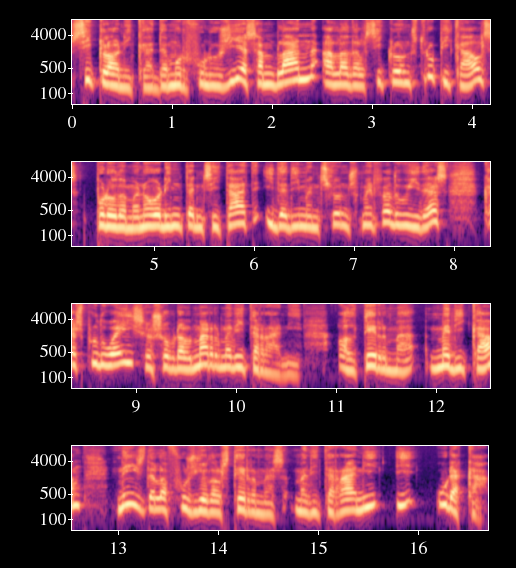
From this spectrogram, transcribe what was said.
ciclònica de morfologia semblant a la dels ciclons tropicals, però de menor intensitat i de dimensions més reduïdes que es produeix sobre el mar Mediterrani. El terme medicà neix de la fusió dels termes mediterrani i huracà.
